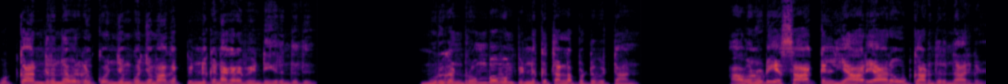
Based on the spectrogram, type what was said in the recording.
உட்கார்ந்திருந்தவர்கள் கொஞ்சம் கொஞ்சமாக பின்னுக்கு நகர வேண்டியிருந்தது. முருகன் ரொம்பவும் பின்னுக்கு தள்ளப்பட்டு விட்டான். அவனுடைய சாக்கில் யார் யாரோ உட்கார்ந்திருந்தார்கள்.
